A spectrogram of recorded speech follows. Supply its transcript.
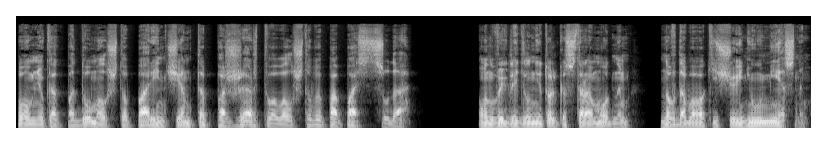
Помню, как подумал, что парень чем-то пожертвовал, чтобы попасть сюда. Он выглядел не только старомодным, но вдобавок еще и неуместным.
